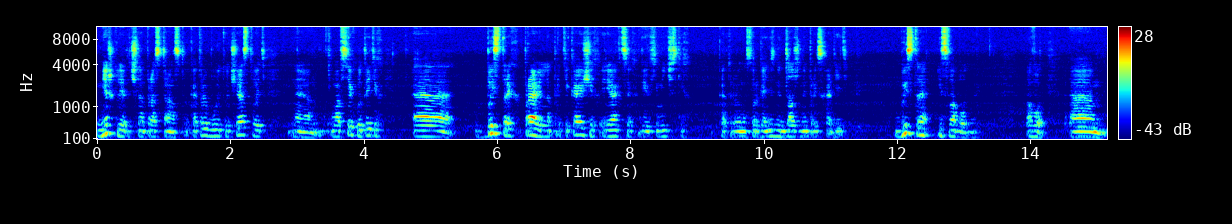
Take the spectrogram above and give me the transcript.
межклеточное пространство, которое будет участвовать э, во всех вот этих э, быстрых, правильно протекающих реакциях биохимических, которые у нас в организме должны происходить быстро и свободно. Вот. Эм,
